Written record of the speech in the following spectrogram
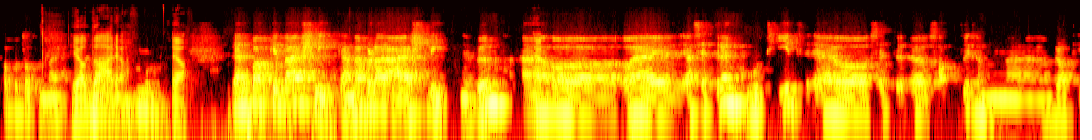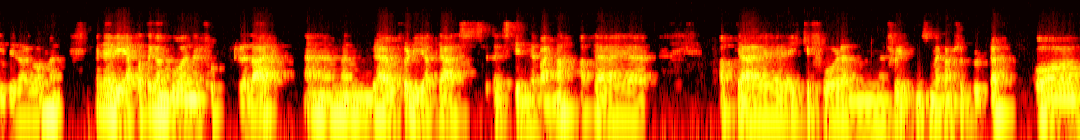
på toppen der. Ja, der, ja. Mm. Ja. Den bakken der sliter jeg med, for der er jeg sliten i bunn. eh, Ja. Og, og jeg, jeg setter en god tid, eh, og setter, og satt liksom en bra tid i dag òg, men, men jeg vet at det kan gå en del fortere der. Eh, Men det er jo fordi at jeg er stinn i beina. At jeg, at jeg ikke får den flyten som jeg kanskje burde. Og,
